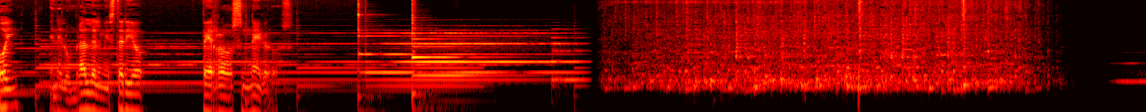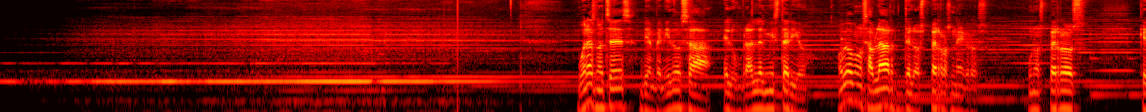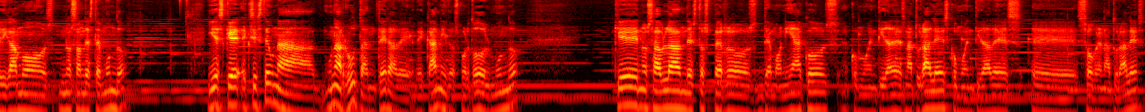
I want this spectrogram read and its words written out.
Hoy, en el umbral del misterio, perros negros. Buenas noches, bienvenidos a El umbral del misterio. Hoy vamos a hablar de los perros negros, unos perros que digamos no son de este mundo. Y es que existe una, ruta entera de, de, cánidos por todo el mundo que nos hablan de estos perros demoníacos como entidades naturales, como entidades eh, sobrenaturales,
